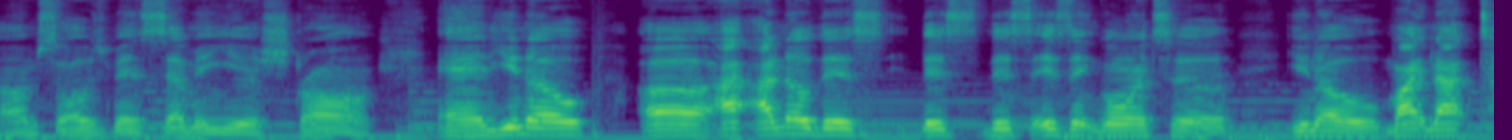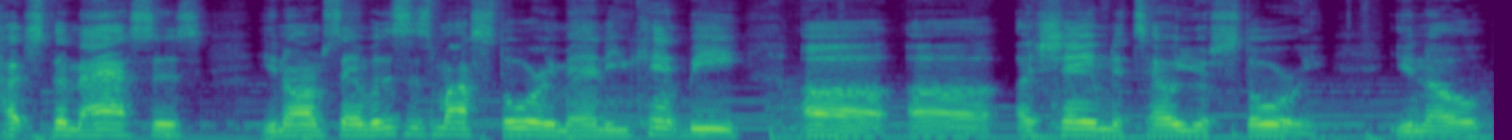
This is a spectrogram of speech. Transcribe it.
Um, so it's been seven years strong. And you know uh, I, I know this this this isn't going to you know might not touch the masses you know what i'm saying? But this is my story man. You can't be uh uh ashamed to tell your story you know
